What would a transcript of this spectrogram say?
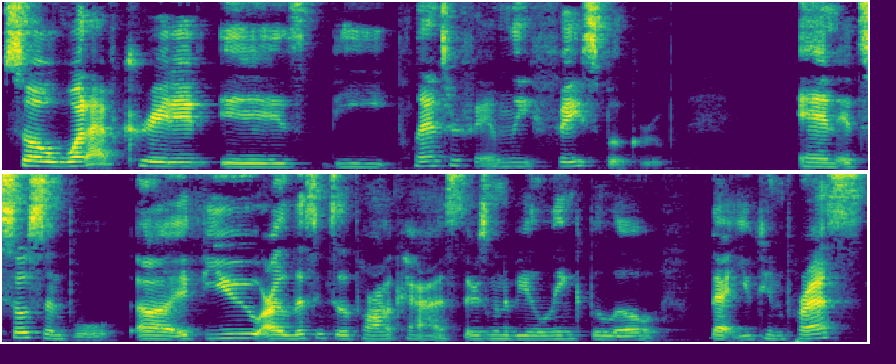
So, what I've created is the Plannter Family Facebook group. And it's so simple. Uh, if you are listening to the podcast, there's going to be a link below that you can press,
